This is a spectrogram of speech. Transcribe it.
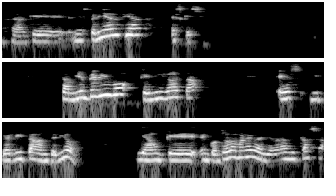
O sea que mi experiencia es que sí. También te digo que mi gata es mi perrita anterior. Y aunque encontró la manera de llegar a mi casa,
